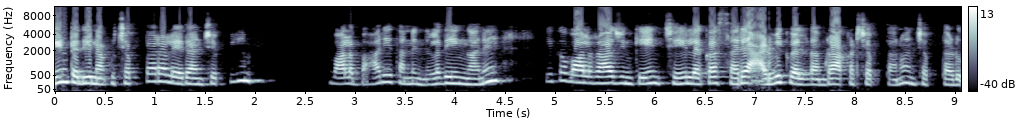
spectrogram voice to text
ఏంటది? నాకు చెప్తారా లేదా? అని చెప్పి వాళ్ళ భార్య తనని నిలదీయంగానే ఇక వాళ్ళ రాజు ఇంకేం చేయలేక సరే అడవికి వెళ్దాం రా అక్కడ చెప్తాను అని చెప్తాడు.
